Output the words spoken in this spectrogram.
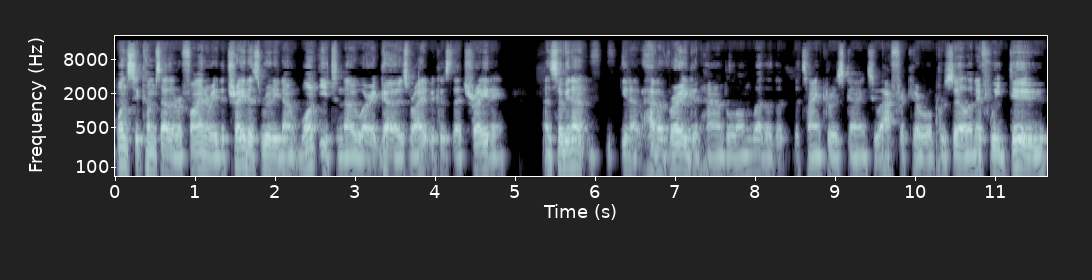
once it comes out of the refinery, the traders really don't want you to know where it goes, right? Because they're trading. And so we don't, you know, have a very good handle on whether the, the tanker is going to Africa or Brazil. And if we do,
